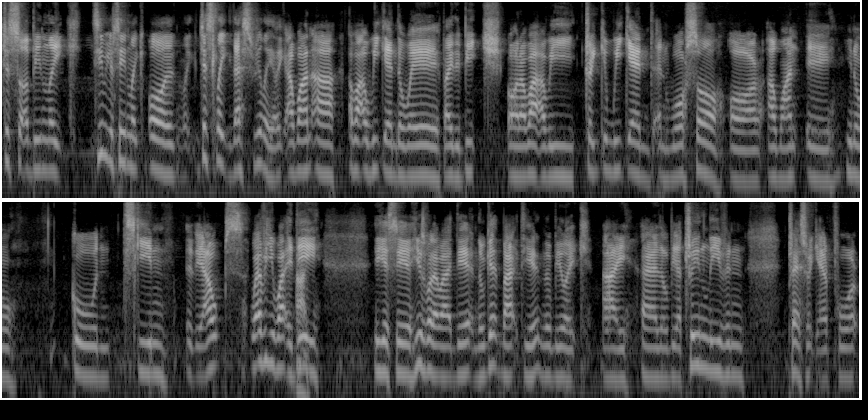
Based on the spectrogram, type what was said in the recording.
just sort of being like, see what you're saying, like, oh, like just like this, really. Like, I want a, I want a weekend away by the beach, or I want a wee drinking weekend in Warsaw, or I want a, you know, go and skiing at the Alps. Whatever you want to do, Aye. you can say, here's what I want to do, and they'll get back to you, and they'll be like, aye, uh, there'll be a train leaving Prestwick Airport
